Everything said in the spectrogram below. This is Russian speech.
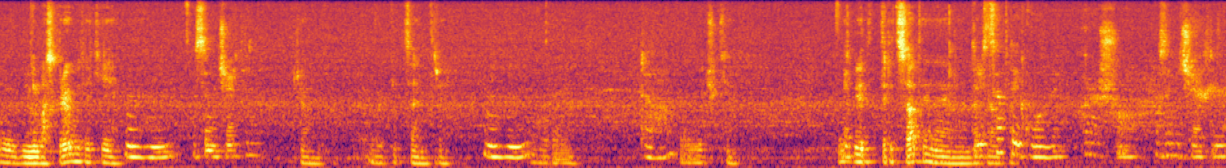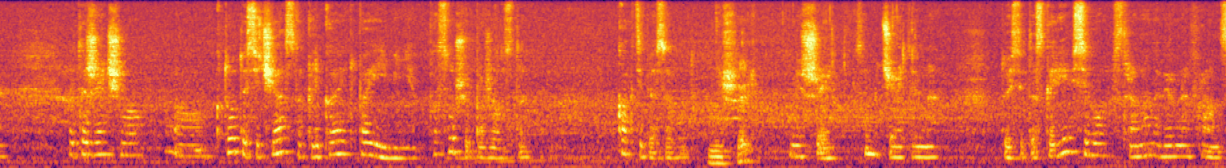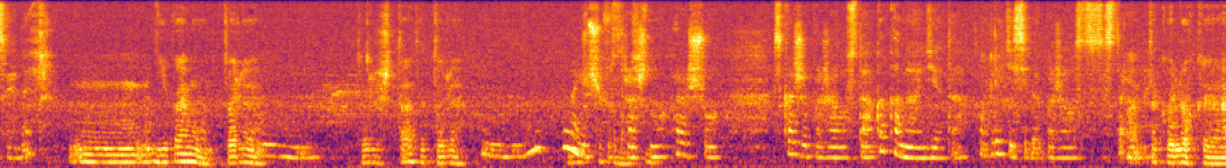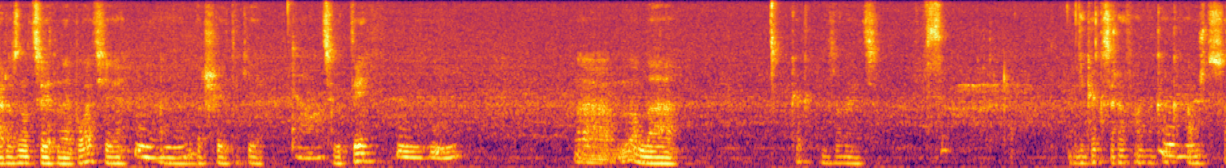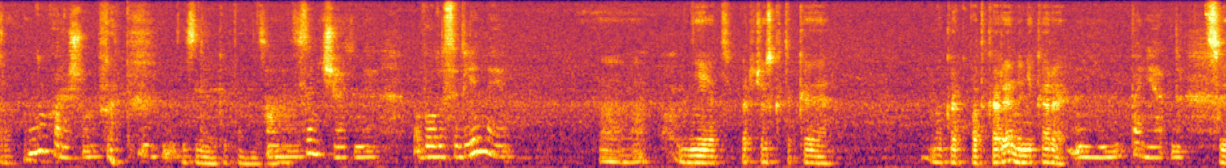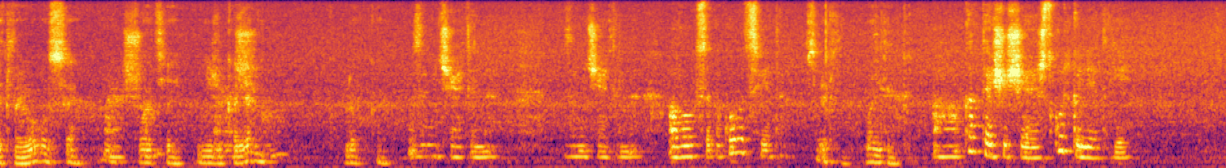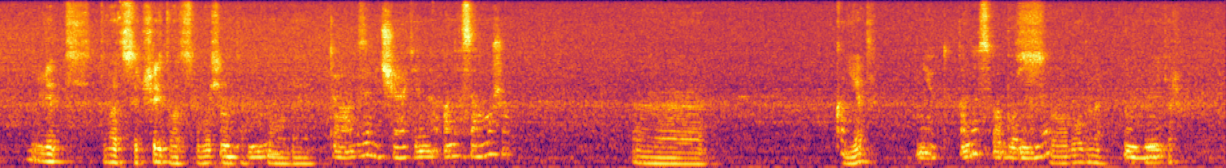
ну, небоскребы такие, Мгм. Замечательно. прям в эпицентре Мгм. города. Так. Получки. Ну, Это- где-то 30-е, наверное. да, Тридцатые там так. годы. Хорошо. Замечательно. Эта женщина, а, кто-то сейчас окликает по имени. Послушай, пожалуйста, как тебя зовут? Мишель. Мишель. Замечательно. То есть это, скорее всего, страна, наверное, Франция, да? Не пойму, то ли, М, то ли Штаты, то ли... мгм. Ну, ничего страшного. Хорошо. Скажи, пожалуйста, а как она одета? Огляди себя, пожалуйста, со стороны. такое легкое разноцветное платье, Мгм. большие такие Так. цветы. Мгм. А, ну, на... Как это называется? С- Не как сарафан, а как, Мгм. потому что сарафан. Ну, хорошо. Не знаю, как там А, называется. замечательно. Волосы длинные? Нет, прическа такая, ну, как под каре, но не каре. Мгм. Понятно. Светлые волосы, Хорошо. платье ниже Хорошо. колена, легкое. Замечательно. Замечательно. А волосы какого цвета? Светлое, блондинка. А как ты ощущаешь, сколько лет ей? Лет 26-28, так, Мгм. молодая. Так, замечательно. Она замужем? Э, Как? Нет, Нет, она свободна, да? свободно, Мгм. ветер.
